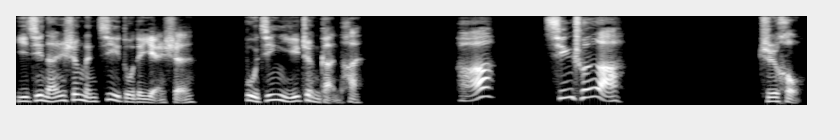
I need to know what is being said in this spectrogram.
以及男生们嫉妒的眼神，不禁一阵感叹：“啊，青春啊！”之后。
